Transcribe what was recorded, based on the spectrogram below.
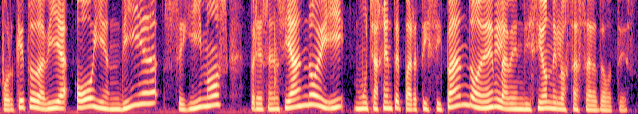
¿Por qué todavía hoy en día seguimos presenciando y mucha gente participando en la bendición de los sacerdotes?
